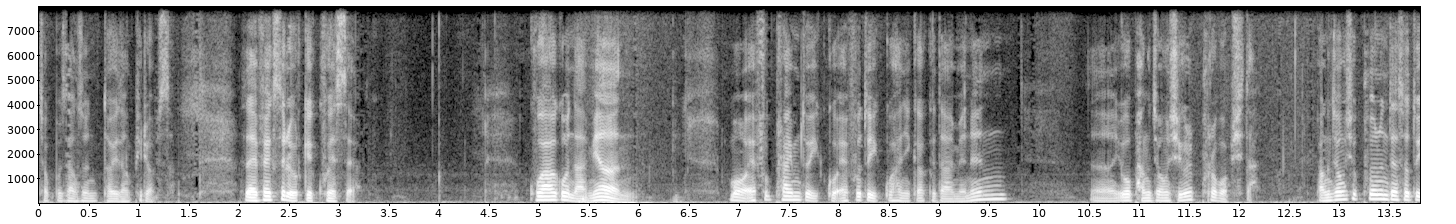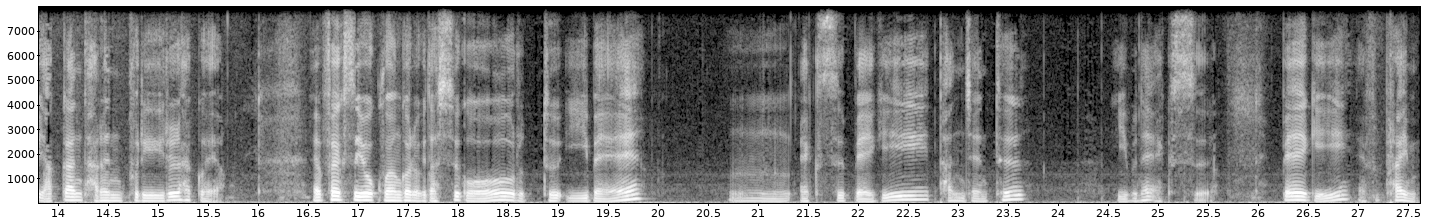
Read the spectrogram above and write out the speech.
적분상수는 더 이상 필요 없어. 그래서 fx를 이렇게 구했어요. 구하고 나면 뭐 f 프라임도 있고 f도 있고 하니까 그 다음에는 어, 요 방정식을 풀어봅시다. 방정식 푸는 데서도 약간 다른 풀이를 할 거예요. fx 요 구한 걸 여기다 쓰고 루트 2배 음, x 빼기 탄젠트 2분의 x 빼기 f 프라임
